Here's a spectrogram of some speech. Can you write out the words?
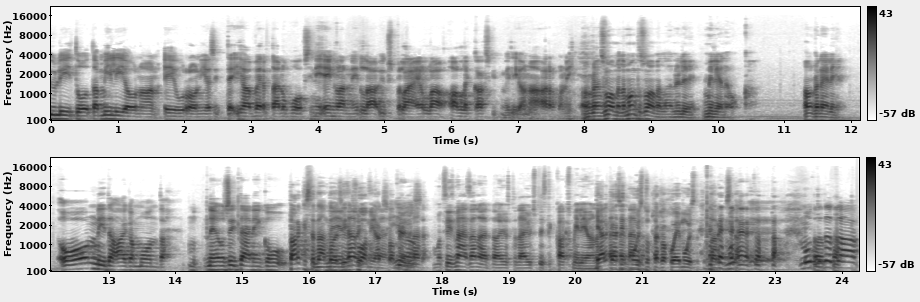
yli tuota miljoonaan euroon ja sitten ihan vertailun vuoksi niin Englannilla on yksi pelaaja, jolla on alle 20 miljoonaa arvo, niin Onkohan Suomella, monta Suomella on yli miljoona ukkoa? Onko neljä? on niitä aika monta, mutta ne on sitä niinku Tarkistetaan toi siihen tarkistetaan. Suomi-jaksoon Kyllä, mutta siis mä sanoin, että ne on just tätä 1,2 miljoonaa. Ja älkää Tai sitten tätä. muistuttako, kun ei muistettu tarkistaa. Totta. Mutta Totta. tota,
